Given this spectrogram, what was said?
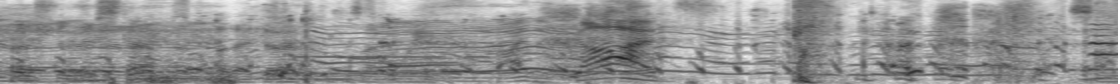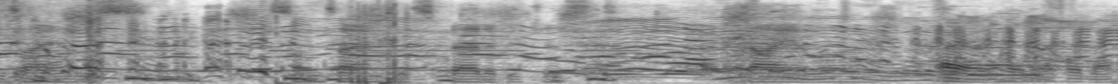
Especially stems, but I don't because I. By the gods! Sometimes, sometimes it's better to just die alone. Alright, hold on, hold on.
